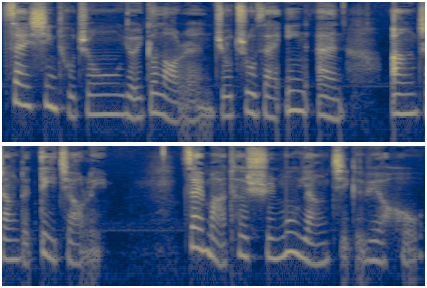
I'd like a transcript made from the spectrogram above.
在信徒中有一个老人，就住在阴暗、肮脏的地窖里。在马特逊牧羊几个月后，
